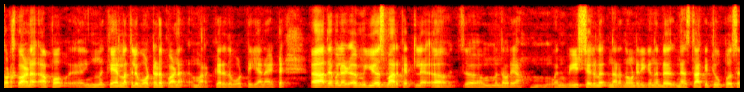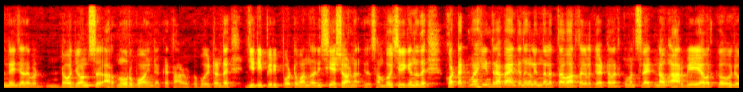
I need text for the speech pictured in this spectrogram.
തുടക്കമാണ്. അപ്പോൾ ഇന്ന് കേരളത്തിൽ വോട്ടെടുപ്പാണ്. മറക്കരുത് വോട്ട് ചെയ്യാനായിട്ട്. അതേപോലെ യു എസ് മാർക്കറ്റിൽ എന്താ പറയുക വൻ വീഴ്ചകൾ നടന്നുകൊണ്ടിരിക്കുന്നുണ്ട്. നെസ്താക്ക് ടു പെർസെന്റേജ് അതേപോലെ ഡോ ജോൺസ് അറുന്നൂറ് പോയിന്റ് ഒക്കെ താഴോട്ട് പോയിട്ടുണ്ട്. ജി ഡി പി റിപ്പോർട്ട് വന്നതിന് ശേഷമാണ് ഇത് സംഭവിച്ചിരിക്കുന്നത്. കൊട്ടക് മഹീന്ദ്ര ബാങ്ക് നിങ്ങൾ ഇന്നലത്തെ വാർത്തകൾ കേട്ടവർക്ക് മനസ്സിലായിട്ടുണ്ടാവും. ആർ ബി ഐ അവർക്ക് ഒരു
